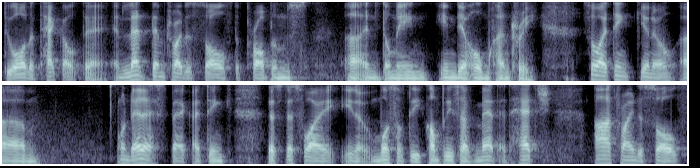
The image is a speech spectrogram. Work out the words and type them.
to all the tech out there and let them try to solve the problems uh, and domain in their home country. So I think, you know, um, on that aspect, I think that's that's why you know most of the companies I've met at Hatch are trying to solve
